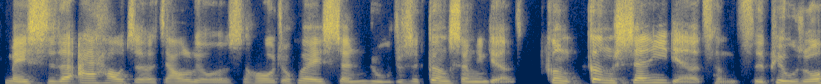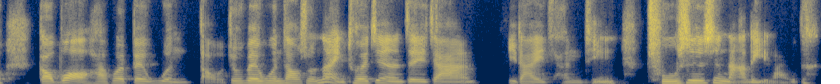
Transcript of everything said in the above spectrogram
美食的爱好者交流的时候，就会深入就是更深一点、更更深一点的层次。譬如说，搞不好还会被问到，就被问到说，那你推荐的这一家。意大利餐厅，厨师是哪里来的？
